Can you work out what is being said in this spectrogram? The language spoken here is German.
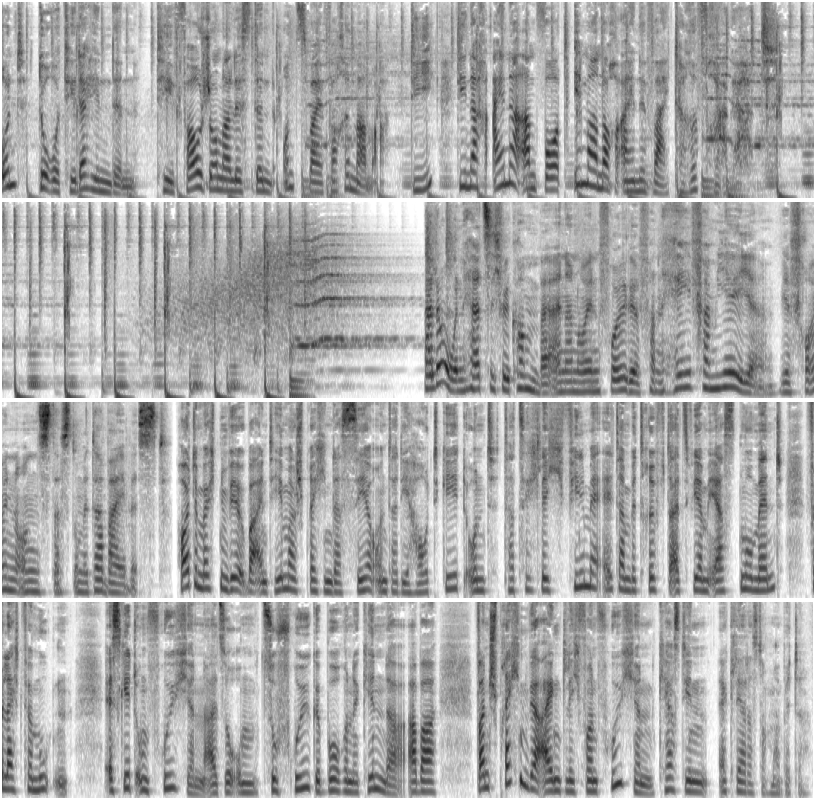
und Dorothea Hinden, TV-Journalistin und zweifache Mama. Die, die nach einer Antwort immer noch eine weitere Frage hat. Hallo und herzlich willkommen bei einer neuen Folge von Hey Familie. Wir freuen uns, dass du mit dabei bist. Heute möchten wir über ein Thema sprechen, das sehr unter die Haut geht und tatsächlich viel mehr Eltern betrifft, als wir im ersten Moment vielleicht vermuten. Es geht um Frühchen, also um zu früh geborene Kinder. Aber wann sprechen wir eigentlich von Frühchen? Kerstin, erklär das doch mal bitte.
